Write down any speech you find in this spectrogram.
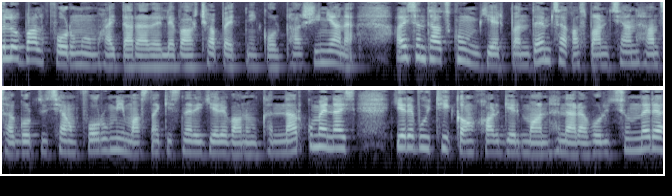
գլոբալ ֆորումում հայտարարել է վարչապետ Նիկոլ Փաշինյանը։ Այս ընթացքում, երբ ընդդեմ ցեղասպանության հանցագործության ֆորումի մասնակիցները Երևանում քննարկում են այս երևույթի կանխարգելման հնարավորությունները,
